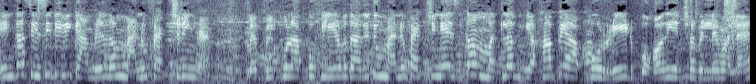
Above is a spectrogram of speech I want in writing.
इनका सीसीटीवी कैमरेज का मैन्युफैक्चरिंग है। मैं बिल्कुल आपको क्लियर बता देती हूँ मैन्युफैक्चरिंग है। इसका मतलब यहाँ पे आपको रेट बहुत ही अच्छा मिलने वाला है।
